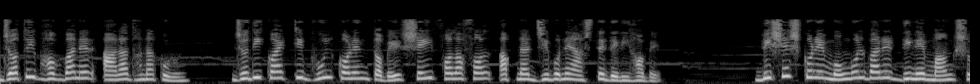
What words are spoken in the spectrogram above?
যতই ভগবানের আরাধনা করুন, যদি কয়েকটি ভুল করেন তবে সেই ফলাফল আপনার জীবনে আসতে দেরি হবে। বিশেষ করে মঙ্গলবারের দিনে মাংস,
